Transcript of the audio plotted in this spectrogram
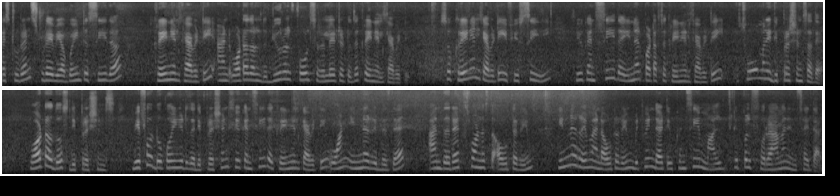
Hi students, today we are going to see the cranial cavity and what are the dural folds related to the cranial cavity. So cranial cavity if you see, you can see the inner part of the cranial cavity, so many depressions are there. What are those depressions? Before going into the depressions, you can see the cranial cavity, one inner rim is there and the next one is the outer rim. Inner rim and outer rim, between that you can see multiple foramen inside that.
